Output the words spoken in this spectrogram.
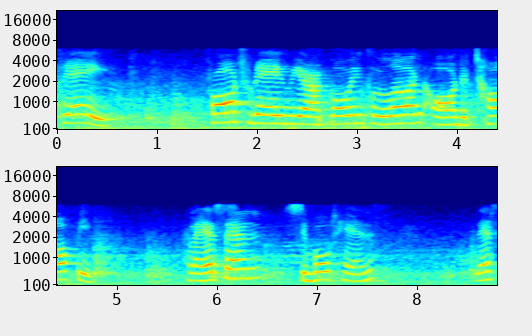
today. For today, we are going to learn on the topic present simple tense. Let's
